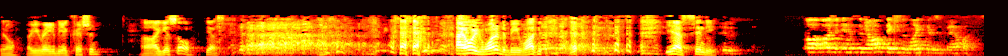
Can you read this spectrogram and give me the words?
you know, are you ready to be a Christian? Uh, I guess so. Yes. I always wanted to be one. yes, Cindy. Well, as in all things in life, there's a balance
